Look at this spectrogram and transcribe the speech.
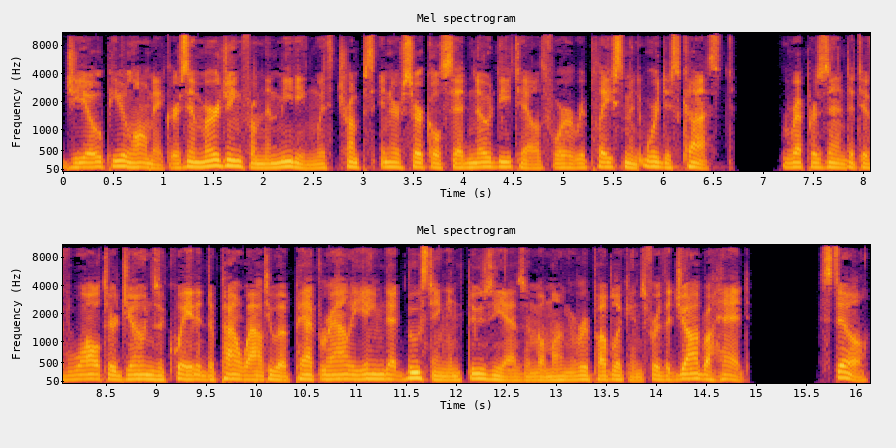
GOP lawmakers emerging from the meeting with Trump's inner circle said no details for a replacement were discussed. Representative Walter Jones equated the powwow to a pep rally aimed at boosting enthusiasm among Republicans for the job ahead. Still,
